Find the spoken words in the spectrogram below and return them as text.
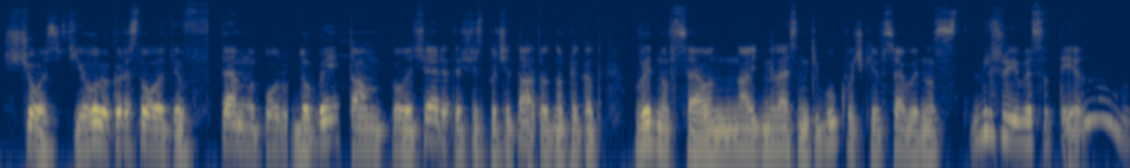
щось. Його використовувати в темну пору доби, там повечеряти, щось почитати. От, наприклад, видно все, он, навіть мілесенькі буквочки, все видно з більшої висоти. Ну,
